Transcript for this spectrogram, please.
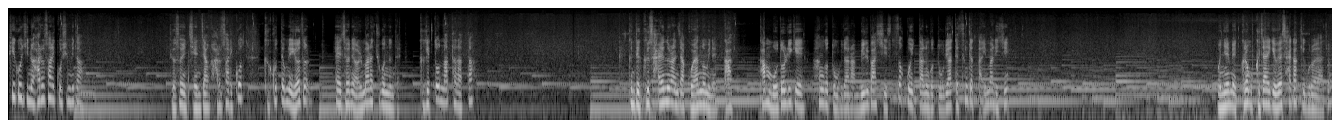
피고지는 하루살이 꽃입니다. 교서인 젠장 하루살이 꽃? 그 꽃 때문에 여덟 해 전에 얼마나 죽었는데 그게 또 나타났다? 근데 그 사연을 한 자 고얀 놈이네. 값, 값못 올리게 한 것도 모자라 밀밭이 썩고 있다는 것도 우리한테 숨겼다 이 말이지. 원예매 그럼 그자에게 왜 살갑게 굴어야 하죠?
